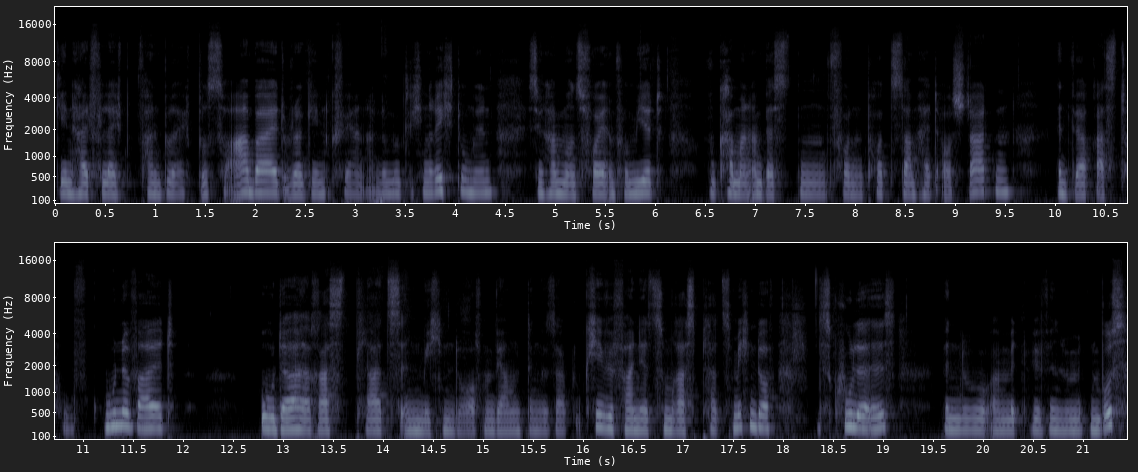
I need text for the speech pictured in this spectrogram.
gehen halt vielleicht, fahren vielleicht bloß zur Arbeit oder gehen quer in alle möglichen Richtungen. Deswegen haben wir uns vorher informiert, wo kann man am besten von Potsdam halt aus starten. Entweder Rasthof Grunewald oder Rastplatz in Michendorf. Und wir haben dann gesagt, okay, wir fahren jetzt zum Rastplatz Michendorf. Das Coole ist, wenn du äh, mit, wir sind mit dem Bus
